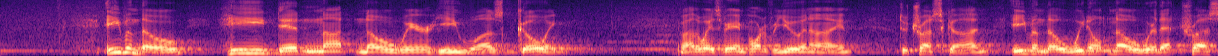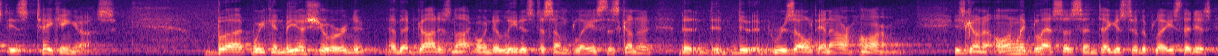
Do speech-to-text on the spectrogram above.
Even though he did not know where he was going. And by the way, it's very important for you and I to trust God, even though we don't know where that trust is taking us. But we can be assured uh, that God is not going to lead us to some place that's going to result in our harm. He's going to only bless us and take us to the place that is,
